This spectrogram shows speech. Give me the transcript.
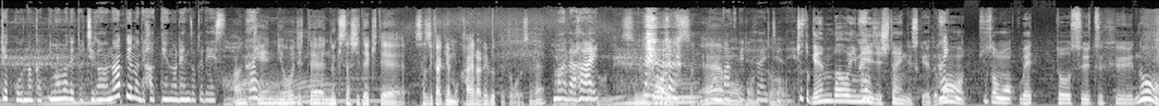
結構なんか今までと違うなっていうので発見の連続です。案はい。件に応じて抜き差しできてさじ加減も変えられるってところですね。まだはい。すごいですね 頑張ってる最中です。ちょっと現場をイメージしたいんですけれども、そのウェットスーツ風のも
